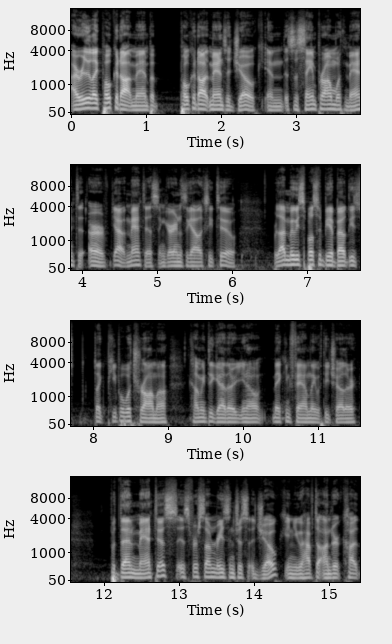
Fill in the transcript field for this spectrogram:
I really like Polka Dot Man, but Polka Dot Man's a joke, and it's the same problem with Mantis or yeah, Mantis and Guardians of the Galaxy 2. Where that movie's supposed to be about these like people with trauma coming together, you know, making family with each other. But then Mantis is for some reason just a joke, and you have to undercut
